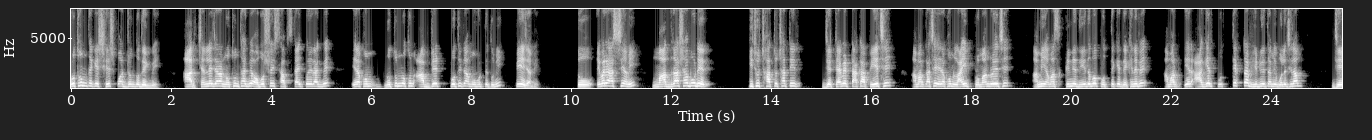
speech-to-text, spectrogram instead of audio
প্রথম থেকে শেষ পর্যন্ত দেখবে। আর চ্যানেলে যারা নতুন থাকবে, অবশ্যই সাবস্ক্রাইব করে রাখবে। এরকম নতুন নতুন আপডেট প্রতিটা মুহূর্তে তুমি পেয়ে যাবে। তো এবারে আসছি আমি। মাদ্রাসা বোর্ডের কিছু ছাত্রছাত্রীর যে ট্যাবের টাকা পেয়েছে, আমার কাছে এরকম লাইভ প্রমাণ রয়েছে। আমি আমার স্ক্রিনে দিয়ে দেবো, প্রত্যেকে দেখে নেবে। আমার এর আগের প্রত্যেকটা ভিডিওতে আমি বলেছিলাম যে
